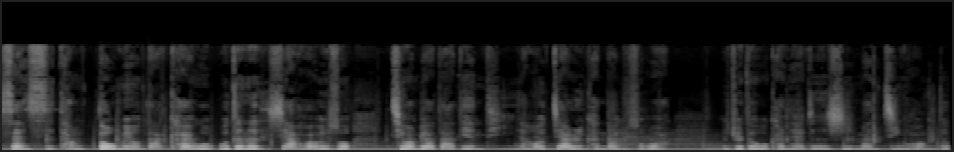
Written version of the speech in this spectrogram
三四趟都没有打开。”我我真的吓坏，我就说。千万不要搭电梯。然后我家人看到就说：“哇，就觉得我看起来真的是蛮惊慌的。”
